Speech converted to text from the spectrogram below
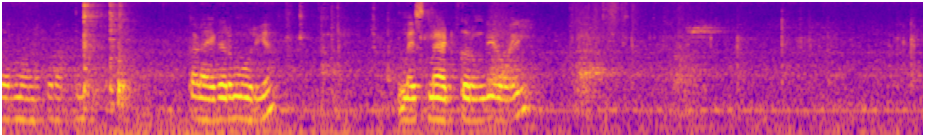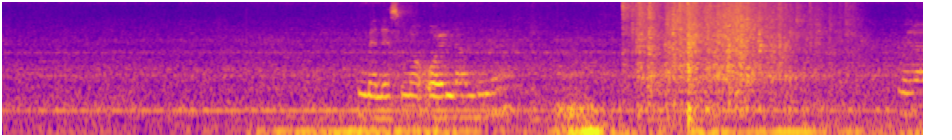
गर्म होने को रख दी। कढ़ाई गर्म हो रही है। मैं इसमें ऐड करूँगी ऑयल मैंने इसमें ऑयल डाल दिया है मेरा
